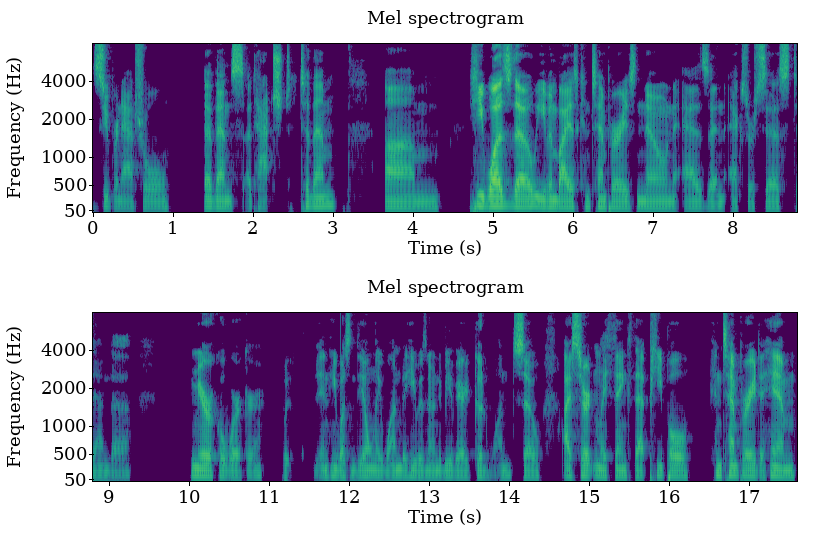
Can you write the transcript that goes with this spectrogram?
supernatural events attached to them. Um, he was, though, even by his contemporaries, known as an exorcist and a miracle worker. And he wasn't the only one, but he was known to be a very good one. So I certainly think that people contemporary to him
